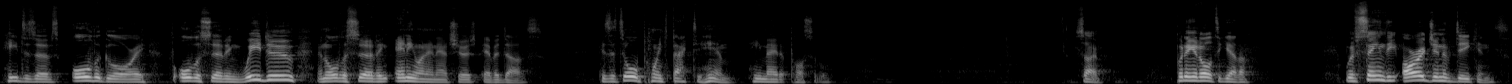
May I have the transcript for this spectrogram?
he deserves all the glory for all the serving we do and all the serving anyone in our church ever does. Because it all points back to him. He made it possible. So, putting it all together, we've seen the origin of deacons.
